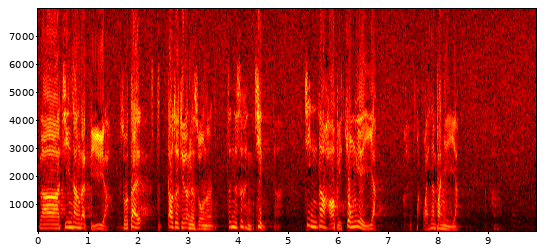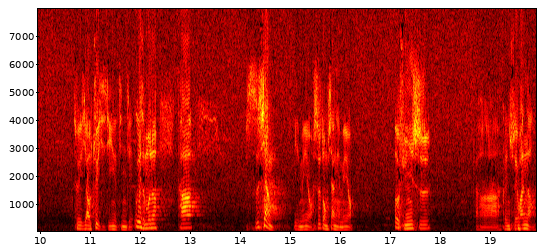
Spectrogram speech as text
那经上在比喻啊，说在到这个阶段的时候呢，真的是很静啊。静到好比中夜一样，晚上半夜一样，啊，所以叫最极的境界。为什么呢？它十相也没有，十种相也没有，二寻思啊，跟随烦恼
